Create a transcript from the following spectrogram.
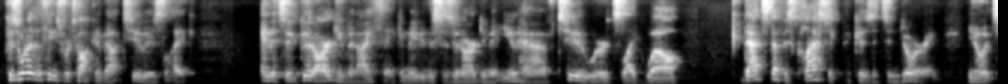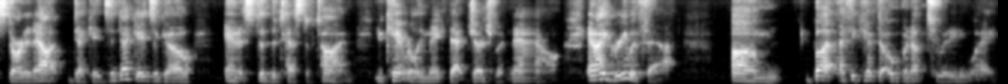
because one of the things we're talking about too is like and it's a good argument, I think, and maybe this is an argument you have too, where it's like, well, that stuff is classic because it's enduring. You know, it started out decades and decades ago and it stood the test of time. You can't really make that judgment now. And I agree with that. Um, but I think you have to open up to it anyway.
